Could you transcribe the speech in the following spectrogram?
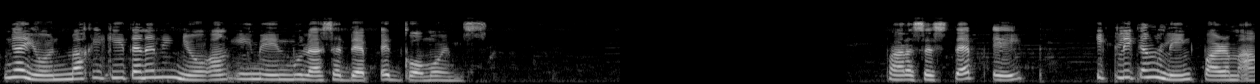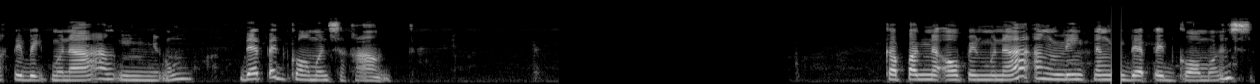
Ngayon, makikita na ninyo ang email mula sa DepEd Commons. Para sa step 8, i-click ang link para ma-activate mo na ang inyong DepEd Commons account. Kapag na-open mo na ang link ng DepEd Commons,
